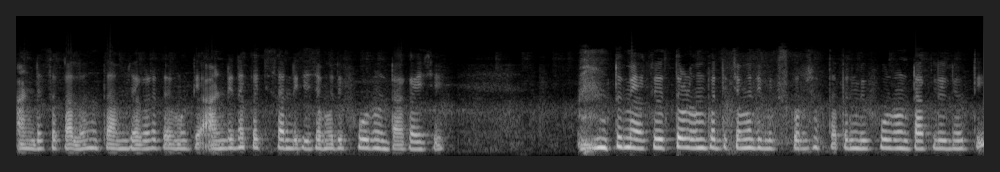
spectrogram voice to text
अंड्याचं कालन होतं आमच्याकडे तर मग ती अंडी ना कच्चीच अंडी त्याच्यामध्ये फोडून टाकायची. तुम्ही ॲक्च्युली तळून पण त्याच्यामध्ये मिक्स करू शकता पण मी फोडून टाकलेली होती.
